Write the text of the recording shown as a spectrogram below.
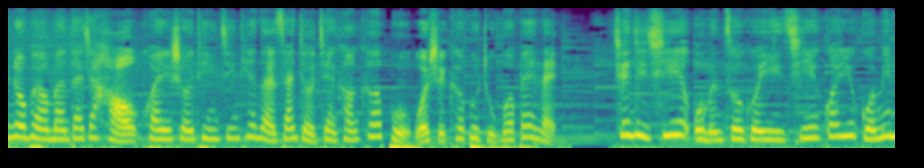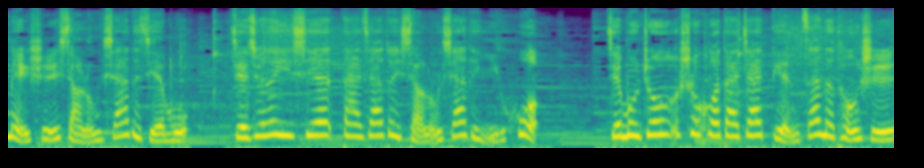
听众朋友们，大家好，欢迎收听今天的三九健康科普，我是科普主播贝蕾。前几期我们做过一期关于国民美食小龙虾的节目，解决了一些大家对小龙虾的疑惑。节目中收获大家点赞的同时，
